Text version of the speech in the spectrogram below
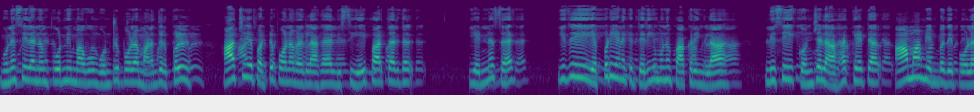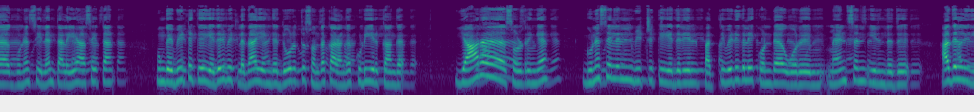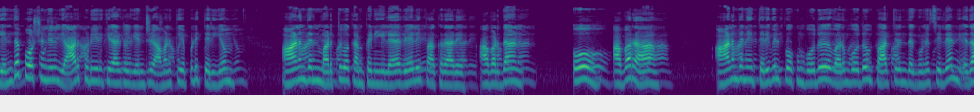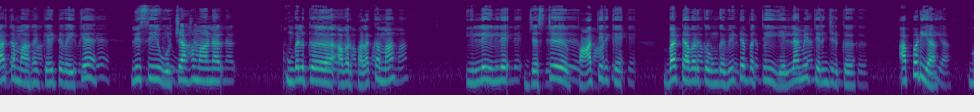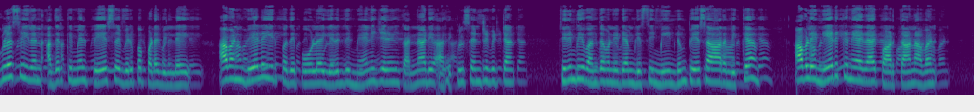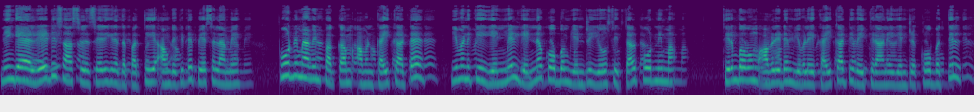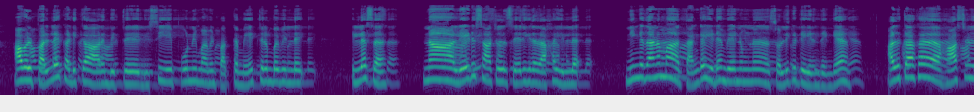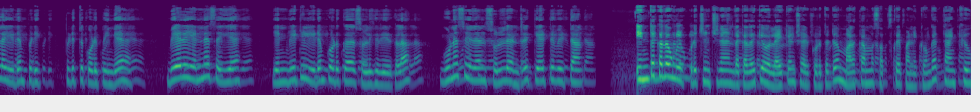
குணசீலனும் பூர்ணிமாவும் ஒன்று போல மனதிற்குள் ஆச்சரியப்பட்டு போனவர்களாக லிசியை பார்த்தார்கள். என்ன சார்? இது எப்படி எனக்கு தெரியும்னு பாக்குறீங்களா லிசி கொஞ்சலாக கேட்டாள். ஆமாம் என்பதைப் போல குணசீலன் தலையை அசைத்தான். உங்க வீட்டுக்கு எதிர் வீட்டுல தான் எங்க தூரத்து சொந்தக்காரங்க குடியிருக்காங்க. யார சொல்றீங்க? குணசீலனின் வீட்டுக்கு எதிரில் பத்து வீடுகளை கொண்ட ஒரு மேன்சன் இருந்தது. அதில் எந்த போர்ஷனில் யார் குடியிருக்கிறார்கள் என்று அவனுக்கு எப்படி தெரியும்? ஆனந்தன் மருத்துவ கம்பெனியில வேலை பார்க்கிறாரு அவர்தான். ஓ அவரா? ஆனந்தனை தெருவில் போகும்போது வரும்போதும் பார்த்திருந்த குணசீலன் யதார்த்தமாக கேட்டு வைக்க லிசி உற்சாகமானார். உங்களுக்கு அவர் பழக்கமா? இல்லை இல்லை ஜஸ்ட் பார்த்திருக்கேன். பட் அவருக்கு உங்க வீட்டை பத்தி எல்லாமே தெரிஞ்சிருக்கு. அப்படியா? குலசீலன் அதற்கு மேல் பேச விருப்பப்படவில்லை. அவன் வேலை இருப்பதைப் போல எழுந்து மேனேஜரின் கண்ணாடி அறைக்குள் சென்று விட்டான். திரும்பி வந்தவனிடம் லிசி மீண்டும் பேச ஆரம்பிக்க அவளை நேருக்கு நேராய் பார்த்தான் அவன். நீங்க லேடிஸ் ஹாஸ்டல் சேர்கிறத பத்தி அவங்க கிட்ட பேசலாமே. பூர்ணிமாவின் பக்கம் அவன் கை காட்ட இவனுக்கு என்மேல் என்ன கோபம் என்று யோசித்தாள் பூர்ணிமா. திரும்பவும் அவளிடம் இவளை கை காட்டி வைக்கிறானே என்ற கோபத்தில் அவள் பல்லை கடிக்க ஆரம்பித்து லிசியை பூர்ணிமாவின் பக்கமே திரும்பவில்லை. இல்ல சார் நான் லேடிஸ் ஹாஸ்டல் சேர்கிறதாக இல்லை. நீங்க தானம்மா தங்க இடம் வேணும்னு சொல்லிக்கிட்டு இருந்தீங்க. அதுக்காக ஹாஸ்டல்ல இடம் பிடி பிடித்து கொடுப்பீங்க. வேற என்ன செய்ய? என் வீட்டில் இடம் கொடுக்க சொல்கிறீர்களா குணசீலன் சொல் என்று கேட்டுவிட்டான். இந்த கதை உங்களுக்கு பிடிச்சிருந்துச்சுன்னா இந்த கதைக்கு ஒரு லைக் அண்ட் ஷேர் கொடுத்துட்டு மறக்காம சப்ஸ்கிரைப் பண்ணிக்கோங்க. தேங்க்யூ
